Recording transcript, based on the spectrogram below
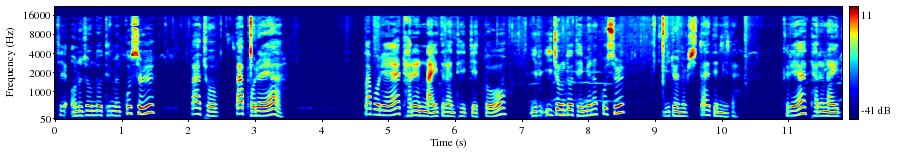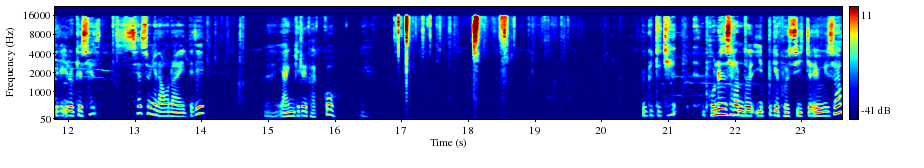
이제 어느 정도 되면 꽃을 따줘 따 버려야 따 버려야 다른 아이들한테 이제 또이 정도 되면 꽃을 미련 없이 따야 됩니다. 그래야 다른 아이들이 이렇게 새, 새송이 나온 아이들이 어, 양기를 받고 예. 여기도 보는 사람도 이쁘게 볼 수 있죠. 여기서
